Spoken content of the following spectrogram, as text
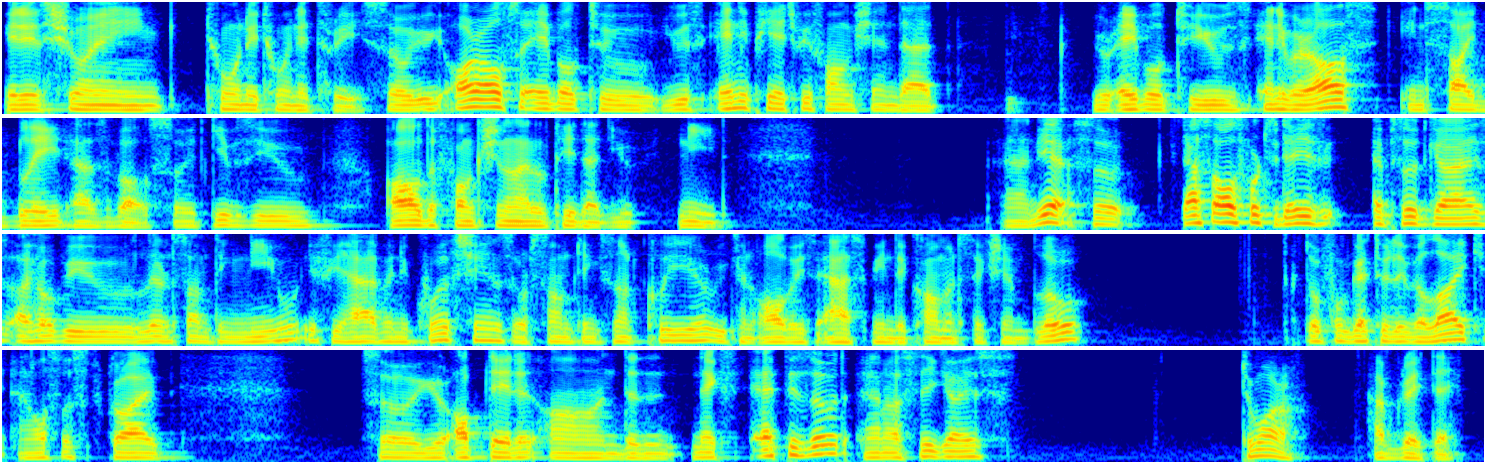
it is showing 2023. So you are also able to use any PHP function that you're able to use anywhere else inside Blade as well. So it gives you all the functionality that you need. And yeah, so that's all for today's episode, guys. I hope you learned something new. If you have any questions or something's not clear, you can always ask me in the comment section below. Don't forget to leave a like and also subscribe so you're updated on the next episode. And I'll see you guys tomorrow. Have a great day.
